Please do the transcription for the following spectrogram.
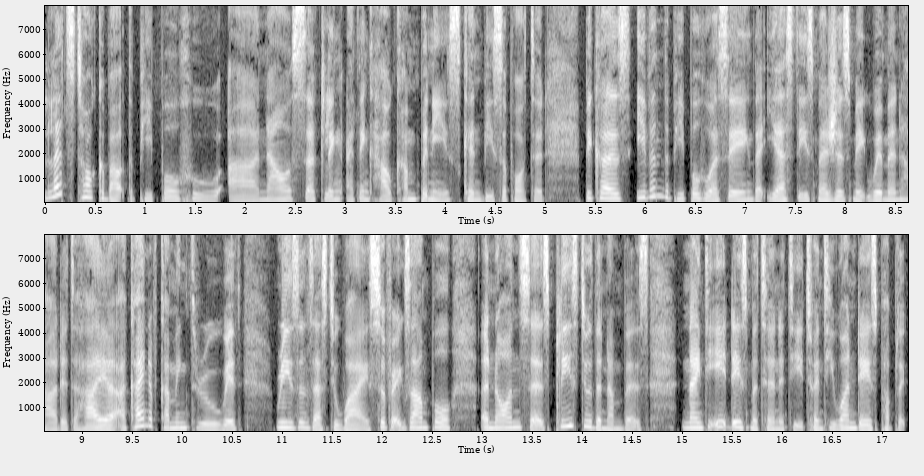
let's talk about the people who are now circling, I think, how companies can be supported. Because even the people who are saying that, yes, these measures make women harder to hire are kind of coming through with reasons as to why. So, for example, Anon says, please do the numbers 98 days maternity, 21 days public.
